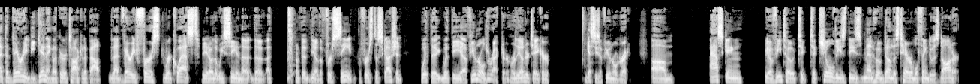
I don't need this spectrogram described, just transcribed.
at the very beginning, like we were talking about, that very first request, you know, that we see in the the, uh, the you know the first scene, the first discussion with the with the uh, funeral director or the undertaker. I guess he's a funeral director. Um, asking you know Vito to to kill these these men who have done this terrible thing to his daughter.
